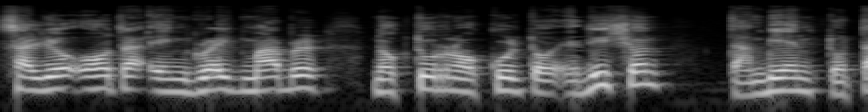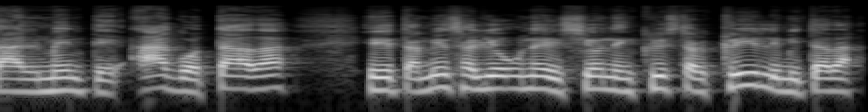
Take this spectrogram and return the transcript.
Salió otra en Great Marble Nocturno Oculto Edition, también totalmente agotada. Eh, también salió una edición en Crystal Clear limitada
